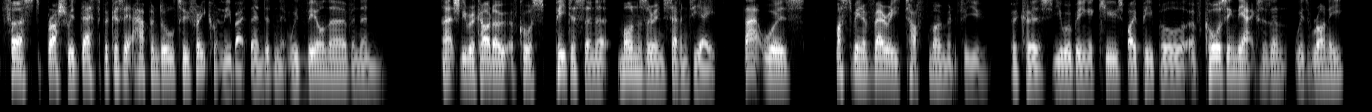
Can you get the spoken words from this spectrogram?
first brush with death because it happened all too frequently back then, didn't it? With Villeneuve and then actually Riccardo of course, Peterson at Monza in 78. That was, must have been a very tough moment for you because you were being accused by people of causing the accident with Ronnie.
